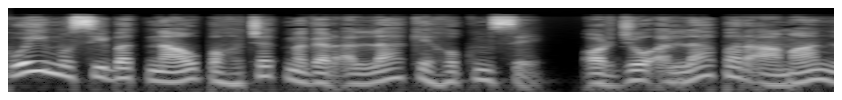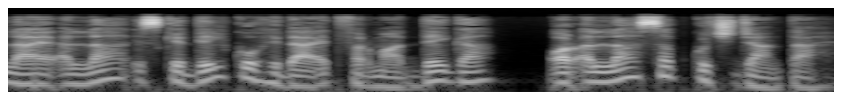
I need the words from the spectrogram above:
کوئی مصیبت ناؤ پہنچت مگر اللہ کے حکم سے، اور جو اللہ پر آمان لائے اللہ اس کے دل کو ہدایت فرما دے گا، اور اللہ سب کچھ جانتا ہے۔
